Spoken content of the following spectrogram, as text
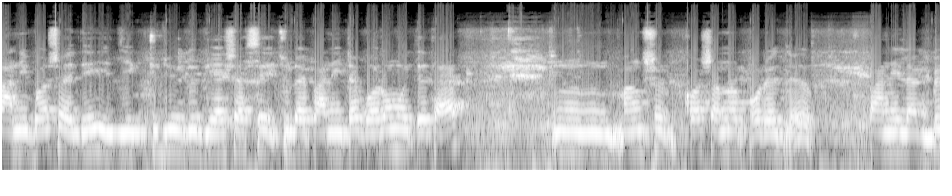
পানি বসাই দিই। যে একটু যেহেতু গ্যাস আছে, এই চুলায় পানিটা গরম হইতে থাক। মাংস কষানোর পরে পানি লাগবে,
